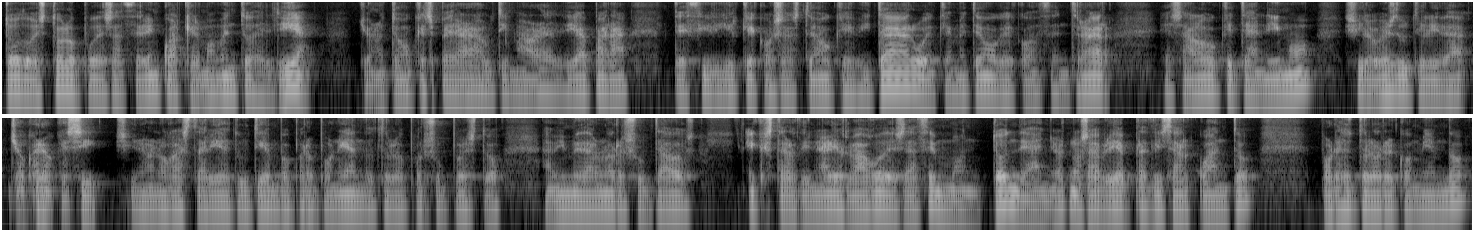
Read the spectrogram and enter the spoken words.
todo esto lo puedes hacer en cualquier momento del día. Yo no tengo que esperar a última hora del día para decidir qué cosas tengo que evitar o en qué me tengo que concentrar. Es algo que te animo, si lo ves de utilidad, yo creo que sí. Si no, no gastaría tu tiempo proponiéndotelo, por supuesto. A mí me da unos resultados extraordinarios, lo hago desde hace un montón de años, no sabría precisar cuánto, por eso te lo recomiendo.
